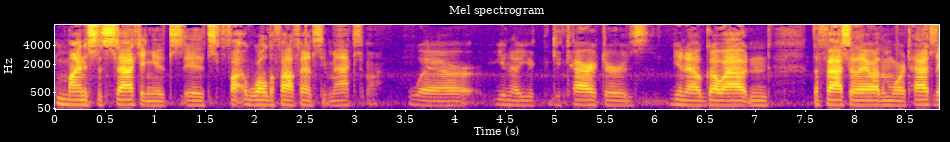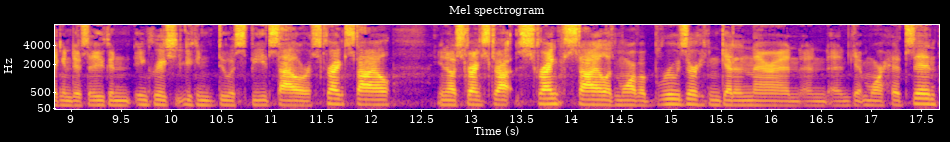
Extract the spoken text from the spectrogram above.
minus the stacking, it's it's World of Final Fantasy Maxima, where you know your your characters you know go out and the faster they are, the more attacks they can do. So you can increase, you can do a speed style or a strength style. You know, strength strength style is more of a bruiser. He can get in there and, and, and get more hits in.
